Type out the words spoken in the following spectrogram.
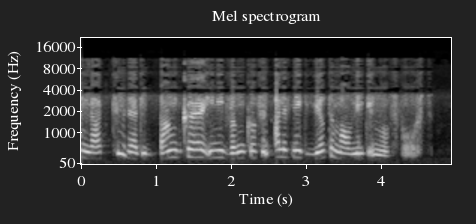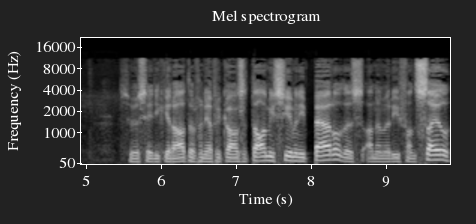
en laat toe dat die banke en die winkels en alles net heeltemal net Engels word. So sê die kurator van die Afrikaanse Taalmuseum in die Parel, dis Anne Marie van Sail.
